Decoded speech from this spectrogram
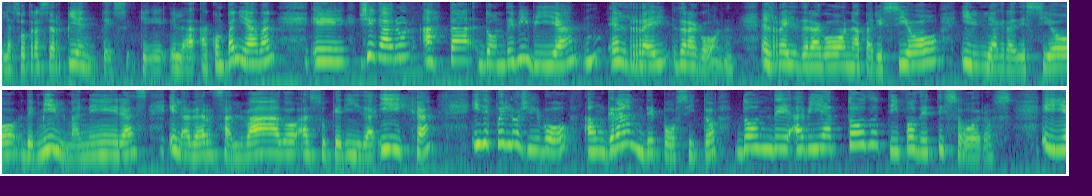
las otras serpientes que la acompañaban, eh, llegaron hasta donde vivía el rey dragón. El rey dragón apareció y le agradeció de mil maneras el haber salvado a su querida hija y después lo llevó a un gran depósito donde había todo tipo de tesoros. Y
